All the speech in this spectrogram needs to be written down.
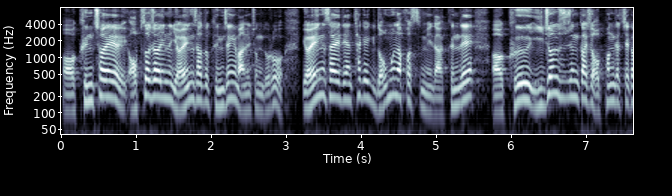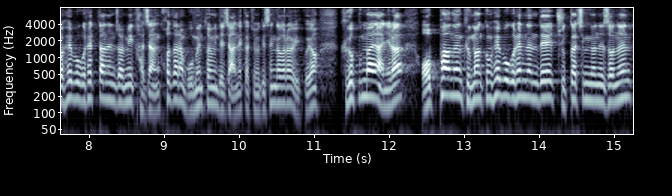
어, 근처에 없어져 있는 여행사도 굉장히 많을 정도로 여행사에 대한 타격이 너무나 컸습니다. 근데 어, 그 이전 수준까지 업황 자체가 회복을 했다는 점이 가장 커다란 모멘텀이 되지 않을까 좀 이렇게 생각을 하고 있고요. 그것뿐만이 아니라 업황은 그만큼 회복을 했는데 주가 측면에서는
